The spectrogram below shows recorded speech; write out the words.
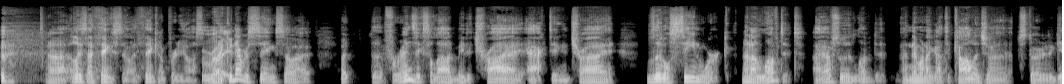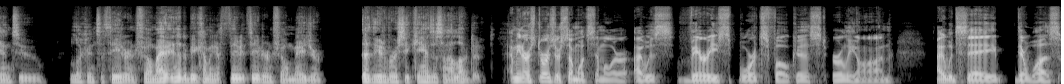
Uh, at least I think so. I think I'm pretty awesome. But I could never sing. So I, but the forensics allowed me to try acting and try little scene work. And I loved it. I absolutely loved it. And then when I got to college, I started again to look into theater and film. I ended up becoming a thea- theater and film major at the University of Kansas, and I loved it. I mean, our stories are somewhat similar. I was very sports focused early on. I would say there was,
